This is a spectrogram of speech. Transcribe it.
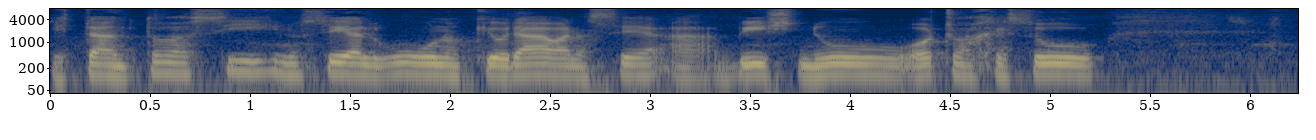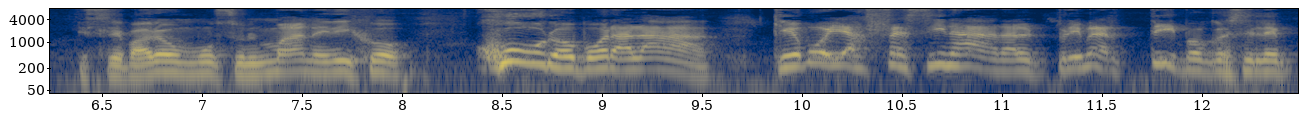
Y estaban todos así, no sé, algunos que oraban, no sé, a Vishnu, otros a Jesús. Y se paró un musulmán y dijo, juro por Alá que voy a asesinar al primer tipo que se le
